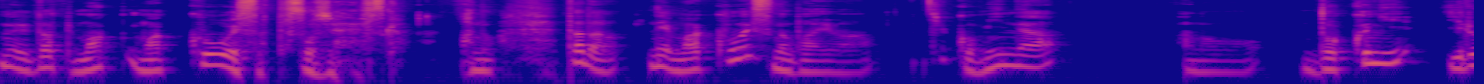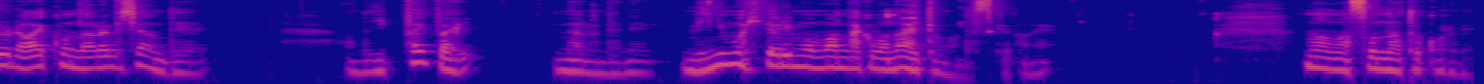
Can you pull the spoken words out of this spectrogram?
ね、だって MacOS だってそうじゃないですか。あの、ただね、MacOS の場合は結構みんな、あの、ドックにいろいろアイコン並べちゃうんで、あの、いっぱいいっぱいになるんでね、右も左も真ん中もないと思うんですけどね。まあまあそんなところで。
